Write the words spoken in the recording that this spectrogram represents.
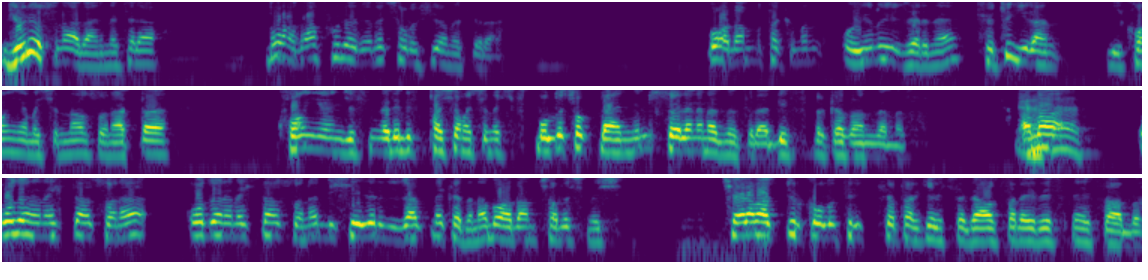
görüyorsun abi hani mesela bu adam Florya'da çalışıyor mesela. Bu adam bu takımın oyunu üzerine kötü giren bir Konya maçından sonra hatta Konya öncesinde de biz Paşa maçındaki futbolda çok beğendiğimiz söylenemez mesela 1-0 kazandığımız. Evet, Ama- evet. O dönemekten sonra o dönemekten sonra bir şeyleri düzeltmek adına bu adam çalışmış. Kerem Aktürkoğlu frikik atarken işte Galatasaray resmi hesabı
